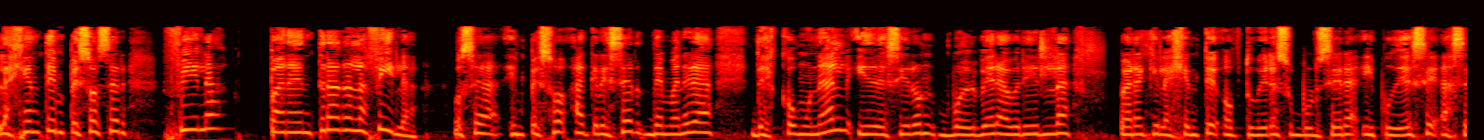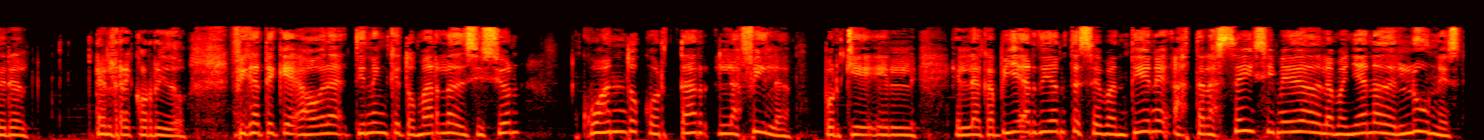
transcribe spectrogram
la gente empezó a hacer fila para entrar a la fila. O sea, empezó a crecer de manera descomunal y decidieron volver a abrirla para que la gente obtuviera su pulsera y pudiese hacer el, el recorrido. Fíjate que ahora tienen que tomar la decisión cuándo cortar la fila, porque el, en la capilla ardiente se mantiene hasta las seis y media de la mañana del lunes.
